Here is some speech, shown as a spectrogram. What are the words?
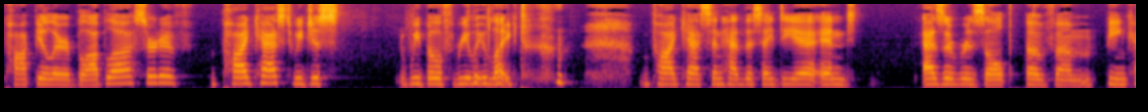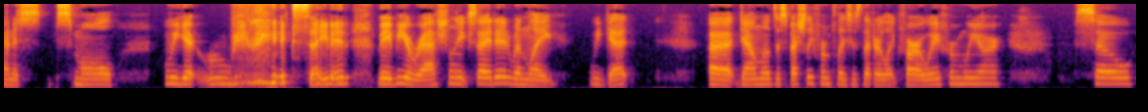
popular blah blah sort of podcast. We just we both really liked podcasts and had this idea and as a result of um, being kind of s- small we get really excited maybe irrationally excited when like we get uh, downloads especially from places that are like far away from we are. So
